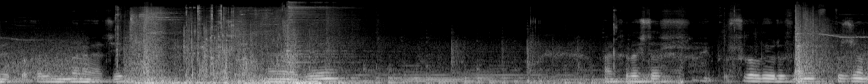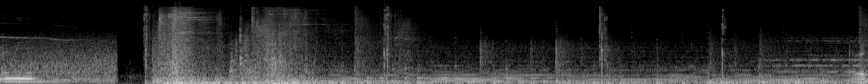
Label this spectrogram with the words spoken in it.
Evet bakalım bunda ne verecek. Ne verdi? Arkadaşlar hep ıskalıyoruz. Ama tutturacağım eminim. Evet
